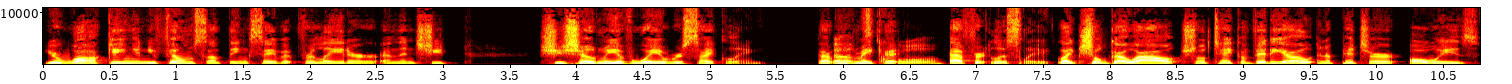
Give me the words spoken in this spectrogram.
you're walking and you film something save it for later. And then she she showed me of way of recycling that would make cool. it effortlessly. Like she'll go out she'll take a video and a picture always.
